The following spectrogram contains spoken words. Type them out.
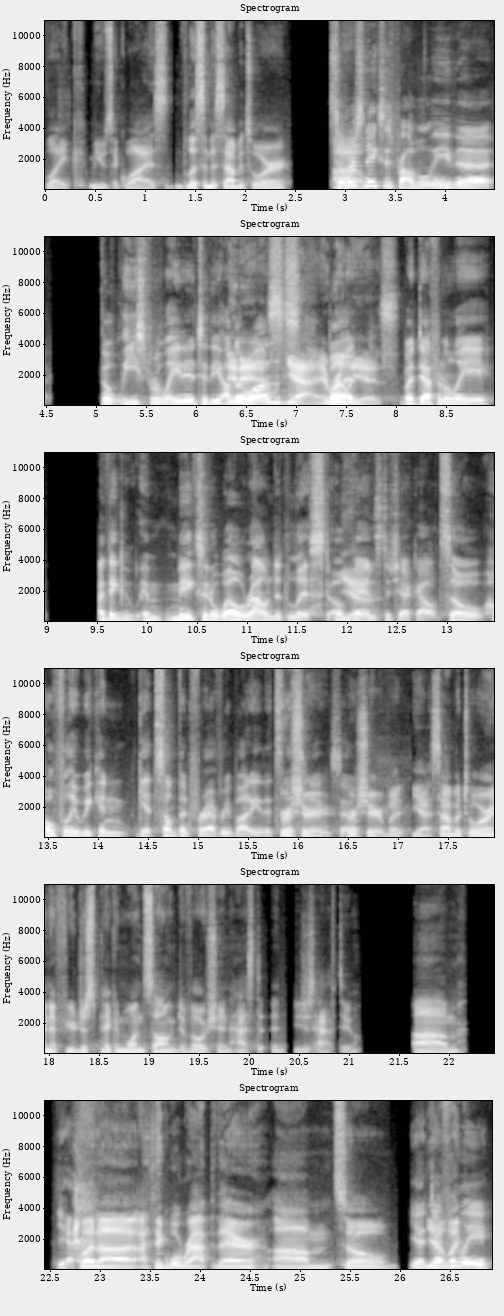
like music wise. Listen to Saboteur. Silver Uh, Snakes is probably the the least related to the other ones. Yeah, it but- really is. but definitely I think it makes it a well-rounded list of Yeah. bands to check out. So hopefully we can get something for everybody that's For listening. sure, So for sure. But yeah, Saboteur, and if you're just picking one song, Devotion has to. You just have to. Um, yeah, but uh, I think we'll wrap there. Um, so yeah, yeah, like- definitely.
